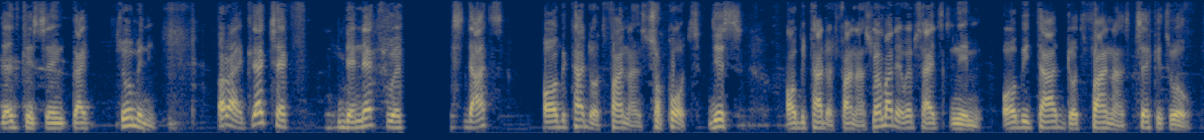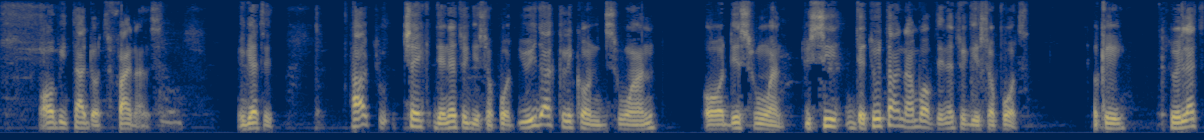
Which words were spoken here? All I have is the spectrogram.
that casing like so many. All right, let's check the networks that Orbiter.finance support. This Orbiter.finance. Remember the website name, Orbiter.finance. Check it well. Orbiter.finance. You get it? How to check the network they support? You either click on this one or this one to see the total number of the network they support. Okay, so let's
